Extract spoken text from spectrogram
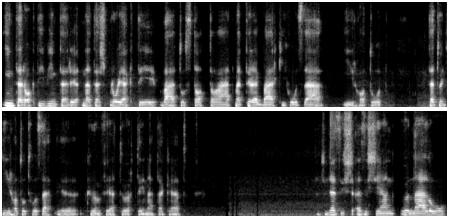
interaktív internetes projekté változtatta át, mert tényleg bárki hozzá írhatott. Tehát, hogy írhatott hozzá különféle történeteket. Úgyhogy ez is, ez is ilyen önálló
